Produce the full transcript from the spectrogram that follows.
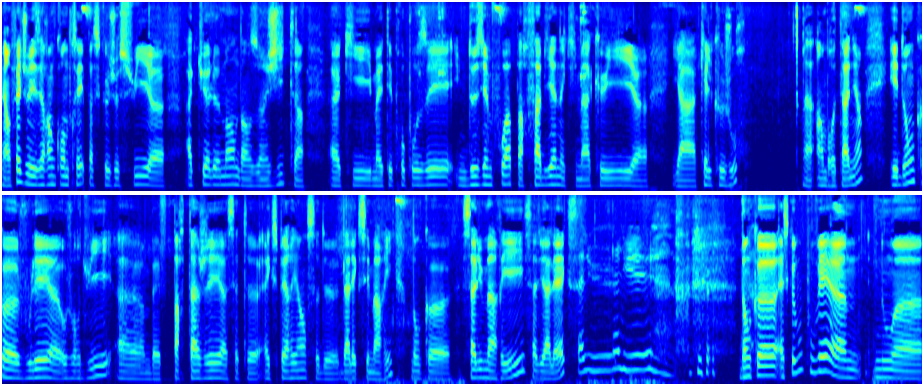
Et en fait, je les ai rencontrés parce que je suis actuellement dans un gîte qui m'a été proposé une deuxième fois par Fabienne qui m'a accueilli il y a quelques jours en Bretagne. Et donc, euh, je voulais euh, aujourd'hui euh, ben, partager euh, cette euh, expérience de- d'Alex et Marie. Donc, euh, salut Marie, salut Alex. Salut Salut Donc, euh, est-ce que vous pouvez euh, nous euh,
